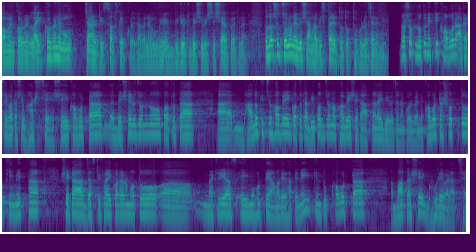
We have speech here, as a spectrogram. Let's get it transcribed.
কমেন্ট করবেন লাইক করবেন এবং চ্যানেলটি সাবস্ক্রাইব করে যাবেন এবং ভিডিওটি বেশি বেশি শেয়ার করে দিবেন। তো দর্শক, চলুন এই বিষয়ে আমরা বিস্তারিত তথ্যগুলো জেনে নিই। দর্শক, নতুন একটি খবর আকাশে বাতাসে ভাসছে। সেই খবরটা দেশের জন্য কতটা ভালো কিছু হবে, কতটা বিপজ্জনক হবে, সেটা আপনারাই বিবেচনা করবেন। খবরটা সত্য কি মিথ্যা, সেটা জাস্টিফাই করার মতো ম্যাটেরিয়ালস এই মুহূর্তে আমাদের হাতে নেই। কিন্তু খবরটা বাতাসে ঘুরে বেড়াচ্ছে।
